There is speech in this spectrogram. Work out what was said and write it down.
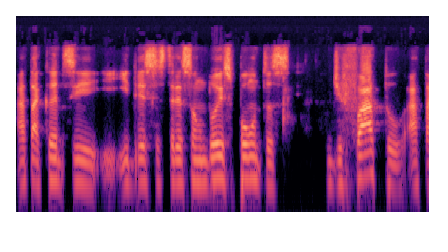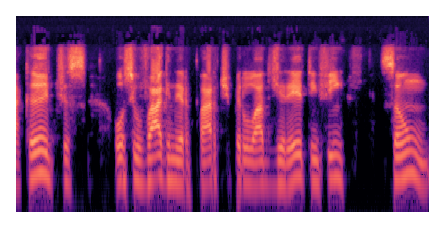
atacantes e, e desses três são dois pontas de fato atacantes, ou se o Wagner parte pelo lado direito, enfim, são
